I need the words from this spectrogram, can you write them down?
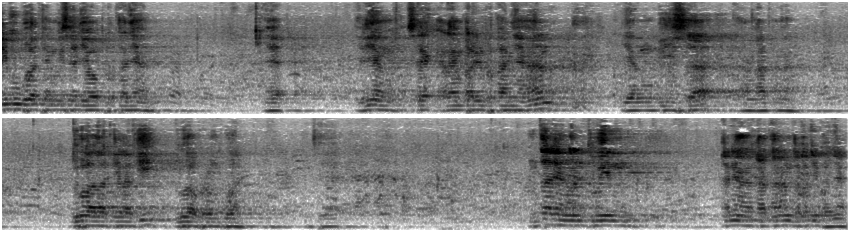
ribu buat yang bisa jawab pertanyaan. Ya. Jadi yang saya lemparin pertanyaan yang bisa angkat tangan. Dua laki-laki dua perempuan. Gitu ya. ntar yang nentuin kan yang angkat tangan tapi banyak.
